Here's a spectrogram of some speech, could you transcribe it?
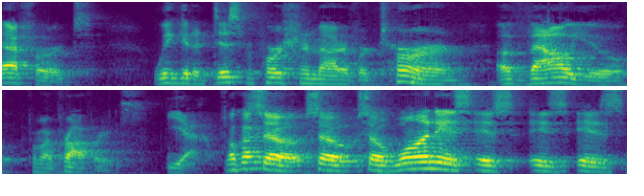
effort, we get a disproportionate amount of return of value from our properties. Yeah. Okay. So so so one is is is is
